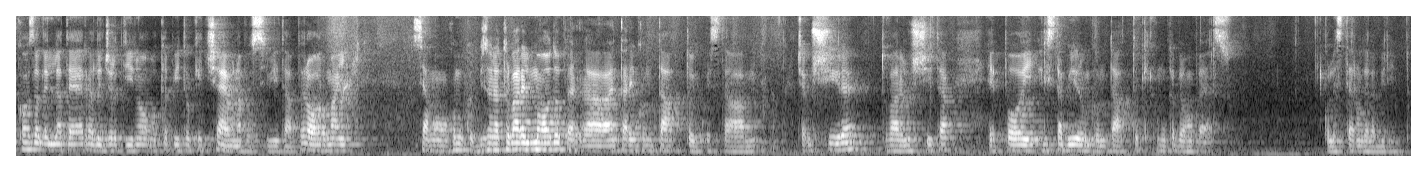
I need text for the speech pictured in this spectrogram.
cosa della terra, del giardino, ho capito che c'è una possibilità, però ormai siamo, comunque bisogna trovare il modo per uh, entrare in contatto in questa, cioè uscire, trovare l'uscita e poi ristabilire un contatto che comunque abbiamo perso con l'esterno del labirinto.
